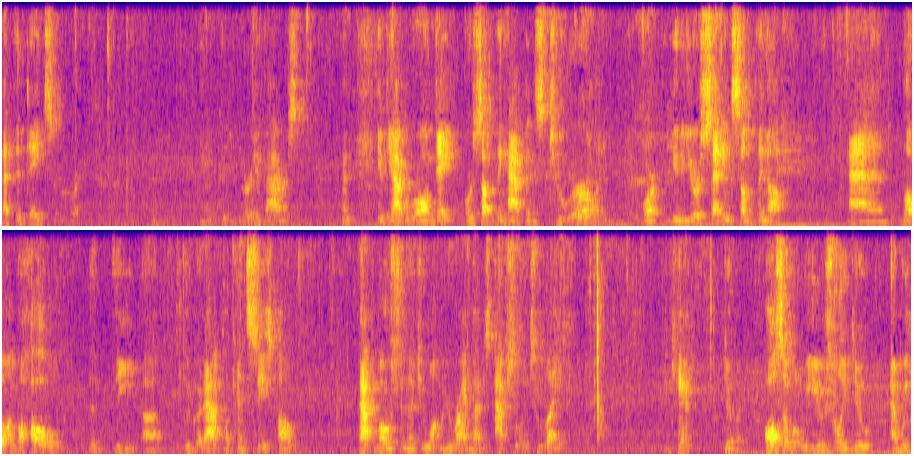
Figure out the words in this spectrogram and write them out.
that the dates are correct. You know, it could be very embarrassing if you have a wrong date, or something happens too early, or, you know, you're setting something up. And lo and behold, the, the, uh, the good applicant sees, oh, that motion that you want me to write about is absolutely too late. You can't do it. Also, what we usually do, and we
